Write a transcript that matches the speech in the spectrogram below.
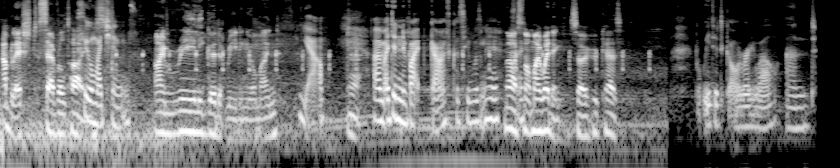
Established several times. See all my chins. I'm really good at reading your mind. Yeah. Yeah. Um, I didn't invite Gareth because he wasn't here. No, it's not my wedding, so who cares? But we did get on really well and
